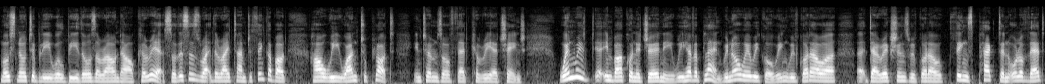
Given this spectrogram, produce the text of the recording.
most notably will be those around our career. So, this is right, the right time to think about how we want to plot in terms of that career change. When we embark on a journey, we have a plan. We know where we're going. We've got our uh, directions. We've got our things packed and all of that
